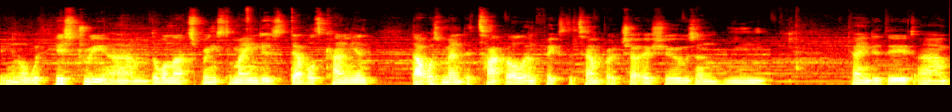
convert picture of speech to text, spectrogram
you know, with history, um, the one that springs to mind is Devil's Canyon. That was meant to tackle and fix the temperature issues, and mm, kind of did. Um,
